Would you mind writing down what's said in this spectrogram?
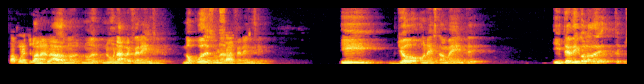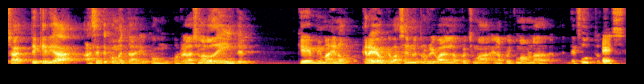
pa ponértelo para en claro. nada, no, no, no una referencia. No puede ser una Exacto. referencia. Y yo, honestamente, y te digo lo de, te- o sea, te quería hacerte comentario con, con relación a lo de Intel, que me imagino, creo que va a ser nuestro rival en la próxima, en la próxima jornada de fútbol. Es.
